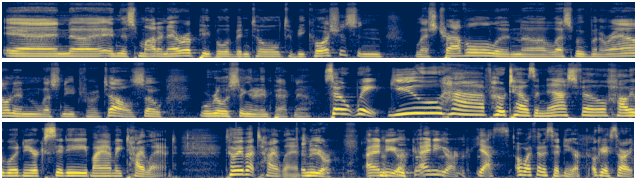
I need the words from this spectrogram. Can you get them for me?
And uh, in this modern era, people have been told to be cautious and less travel and uh, less movement around and less need for hotels. So we're really seeing an impact now. So, wait, you have hotels in Nashville, Hollywood, New York City, Miami, Thailand. Tell me about Thailand. And New York. And New York. and New York. Yes. Oh, I thought I said New York. Okay, sorry.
